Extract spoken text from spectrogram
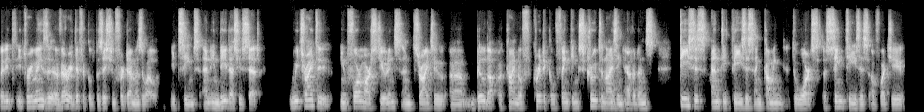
But it, it remains a, very difficult position for them as well, it seems. And indeed, as you said, we try to inform our students and try to um, build up a kind of critical thinking, scrutinizing evidence, thesis, antithesis, and coming towards a synthesis of what you.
